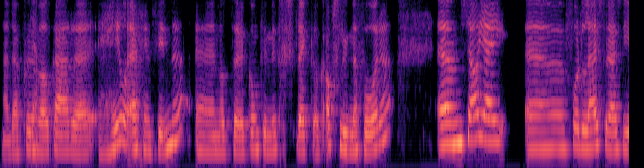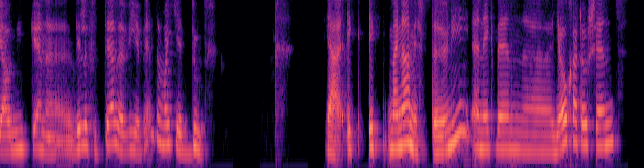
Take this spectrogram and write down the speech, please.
Nou, daar kunnen ja. we elkaar uh, heel erg in vinden. En dat uh, komt in dit gesprek ook absoluut naar voren. Um, zou jij uh, voor de luisteraars die jou niet kennen, willen vertellen wie je bent en wat je doet? Ja, ik, ik, mijn naam is Teunie en ik ben uh, yogadocent.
